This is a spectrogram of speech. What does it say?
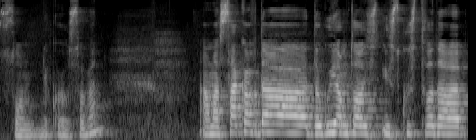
сон некој особен. Ама сакав да да го имам тоа искуство да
